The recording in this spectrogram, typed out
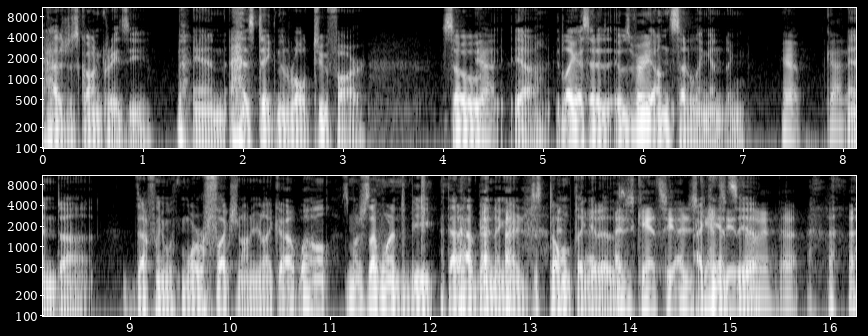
has just gone crazy and has taken the role too far. So Yeah. yeah, like I said, it, it was a very unsettling ending, Yeah, got it. and uh, definitely with more reflection on it, you're like, oh well, as much as I want it to be that happy ending, I just don't think it is. I just can't see. I just can't, can't see, see it that way. Yeah.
